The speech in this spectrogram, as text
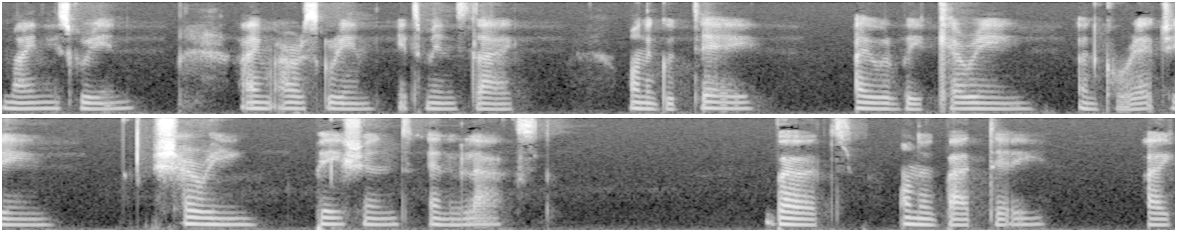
mine is green. I'm earth green. It means like on a good day i will be caring encouraging sharing patient and relaxed. But on a bad day i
